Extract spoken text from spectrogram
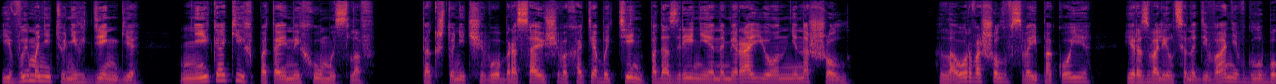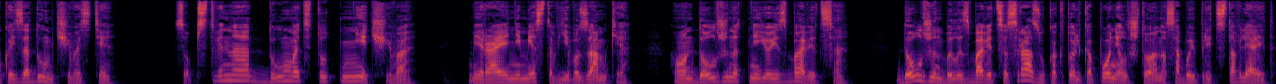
и выманить у них деньги — Никаких потайных умыслов. Так что ничего, бросающего хотя бы тень подозрения на Мираю он не нашел. Лаор вошел в свои покои и развалился на диване в глубокой задумчивости. Собственно, думать тут нечего. Мирая не место в его замке. Он должен от нее избавиться. Должен был избавиться сразу, как только понял, что она собой представляет.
